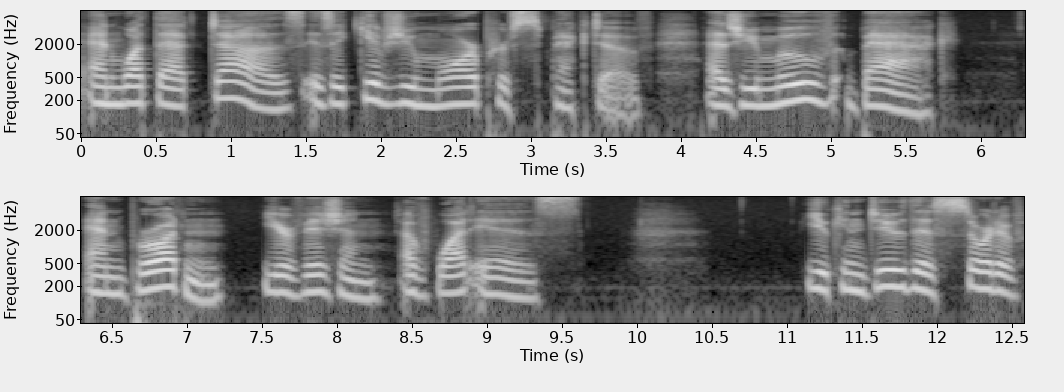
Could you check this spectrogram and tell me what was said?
And what that does is it gives you more perspective as you move back and broaden your vision of what is. You can do this sort of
